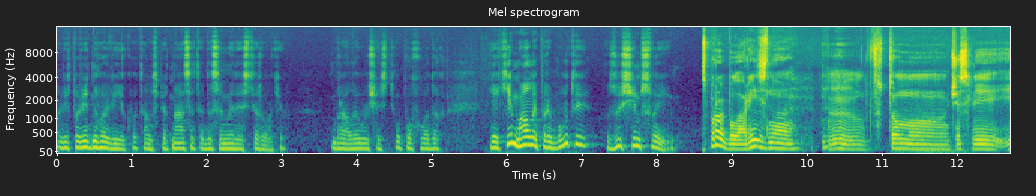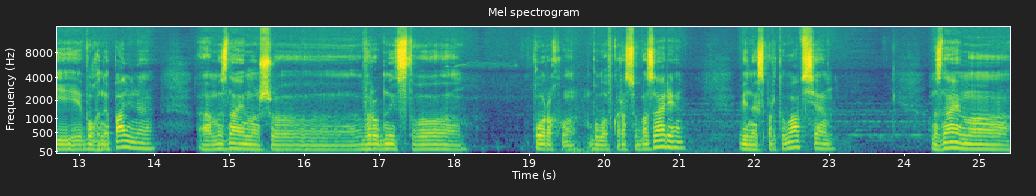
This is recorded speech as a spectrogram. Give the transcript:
відповідного віку, там з 15 до 70 років, брали участь у походах, які мали прибути з усім своїм. Зброя була різна, в тому числі і вогнепальна. Ми знаємо, що виробництво пороху було в Карасубазарі, він експортувався. Ми знаємо,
